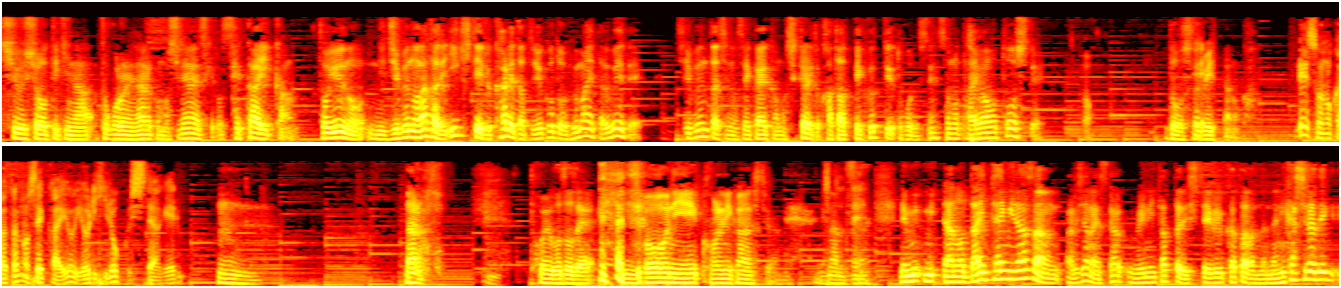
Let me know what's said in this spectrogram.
抽象的なところになるかもしれないですけど、世界観というのに自分の中で生きている彼だということを踏まえた上で、自分たちの世界観をしっかりと語っていくっていうところですね。その対話を通してどうするべきなのか。で、その方の世界をより広くしてあげる。うん。なるほど。ということで、非常にこれに関してはね、なんですかね。でみみあの、大体皆さん、あれじゃないですか、上に立ったりしている方は何かしらで、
